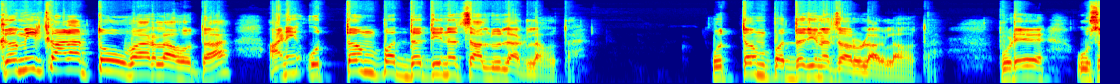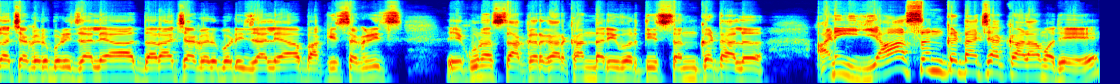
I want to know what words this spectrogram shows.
कमी काळात तो उभारला होता आणि उत्तम पद्धतीनं चालू लागला होता. उत्तम पद्धतीनं चालू लागला होता. पुढे उसाच्या गडबडी झाल्या दराच्या गडबडी झाल्या बाकी सगळीच एकूणच साखर कारखानदारीवरती संकट आलं. आणि या संकटाच्या काळामध्ये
